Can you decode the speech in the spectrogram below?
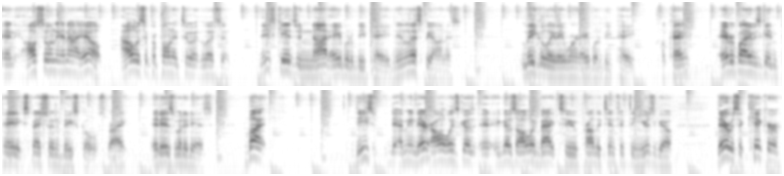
and also in the NIL, I was a proponent to it. Listen, these kids are not able to be paid, and let's be honest, legally they weren't able to be paid. Okay, everybody was getting paid, especially in the big schools, right? It is what it is. But these, I mean, there always goes. It goes all the way back to probably 10, 15 years ago. There was a kicker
